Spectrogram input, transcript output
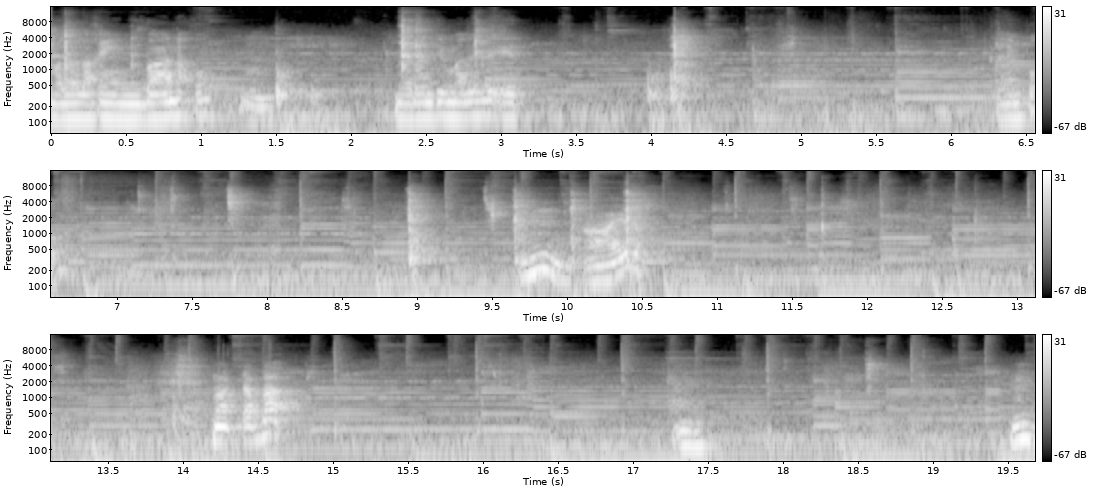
Malalaking banak ko. Mm. Meron din maliliit. Kain po. Hmm, ayos. Mataba. Hmm. Hmm.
